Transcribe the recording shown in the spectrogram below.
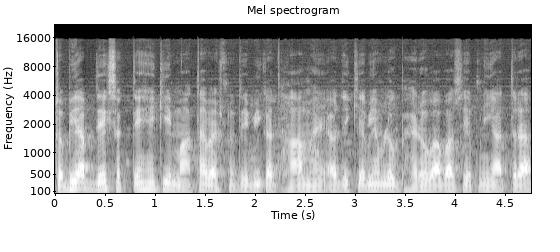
तो अभी आप देख सकते हैं कि माता वैष्णो देवी का धाम है और देखिए, अभी हम लोग भैरव बाबा से अपनी यात्रा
